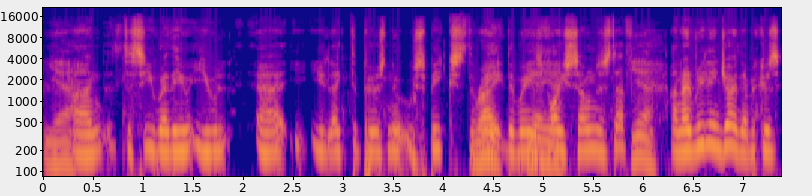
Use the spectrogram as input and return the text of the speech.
Yeah. and to see whether you you uh, you like the person who speaks, the way the way Yeah, his yeah. voice sounds and stuff. yeah. And I really enjoyed that because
